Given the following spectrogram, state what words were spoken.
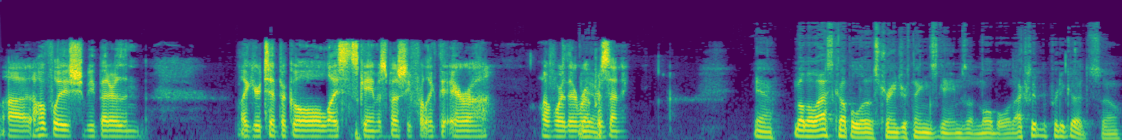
Uh, hopefully, it should be better than like your typical licensed game, especially for like the era of where they're Yeah. representing. Yeah. Well, the last couple of Stranger Things games on mobile have actually been pretty good. So,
